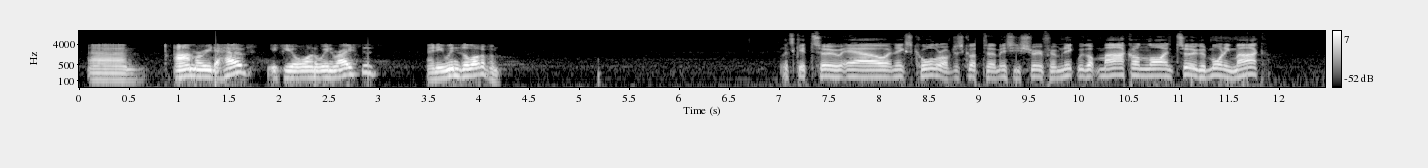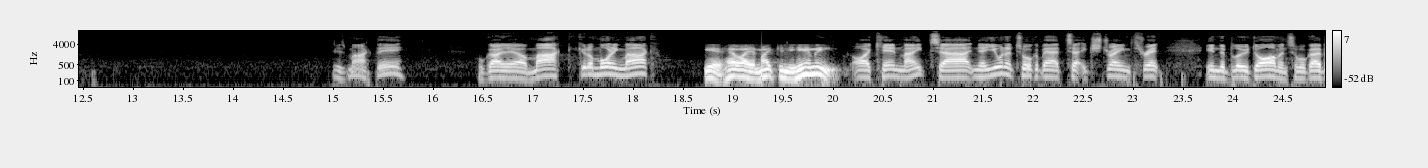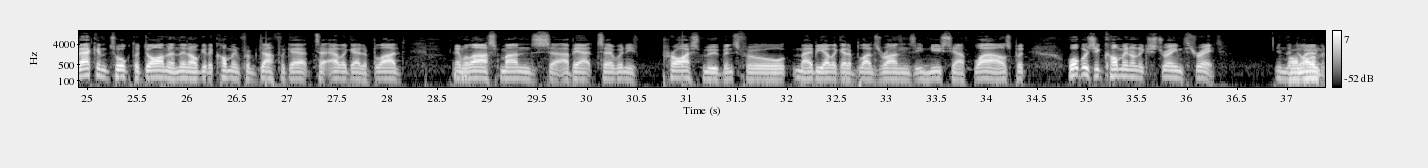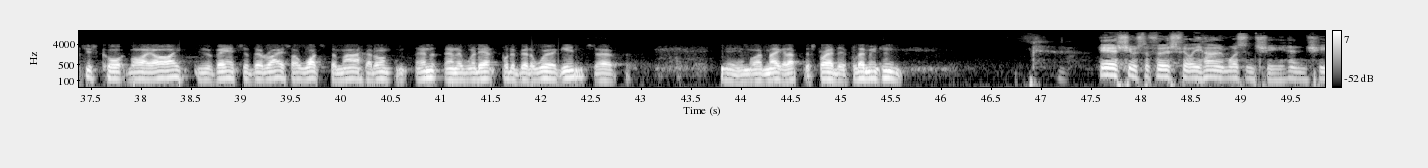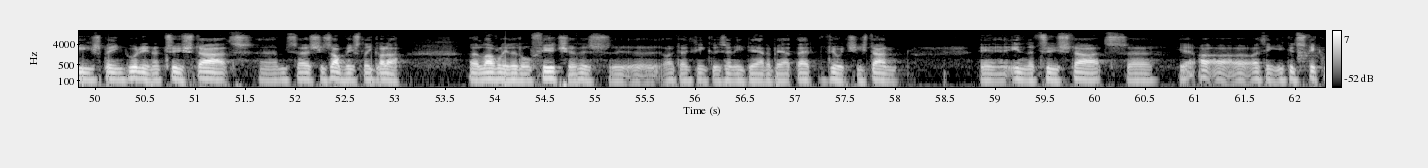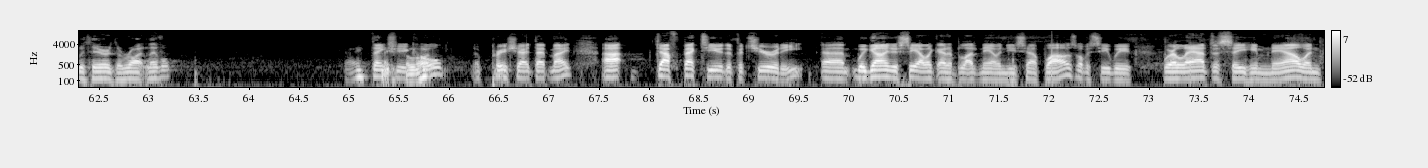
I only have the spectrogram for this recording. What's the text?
um, armory to have if you want to win races, and he wins a lot of them. Let's get to our next caller. I've just got a message through from Nick. We've got Mark on line too. Good morning, Mark. Is Mark there? We'll go now. Mark. Good morning, Mark. Yeah, how are you, mate? Can you hear me? I can, mate. Uh, now, you want to talk about uh, extreme threat in the Blue Diamond. So we'll go back and talk the Diamond, and then I'll get a comment from Duff about uh, Alligator Blood, and we'll ask Munns uh, about uh, when his price movements for maybe Alligator Blood's runs in New South Wales. But what was your comment on extreme threat in the oh, Diamond? Mate, just caught my eye in advance of the race. I watched the market on and, and it went out and put a bit of work in. So yeah, might make it up to straight at Flemington. Yeah, she was the first filly home, wasn't she? And she's been good in her two starts. Um, so she's obviously got a a lovely little future. There's, uh, I don't think there's any doubt about that. To do what she's done uh, in the two starts, uh, yeah, I, I, I, think you could stick with her at the right level. Okay. Thanks, Thanks for your call. Lot. Appreciate that, mate. Uh, Duff, back to you, the futurity. Um, we're going to see Alligator Blood now in New South Wales. Obviously, we, we're allowed to see him now, and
